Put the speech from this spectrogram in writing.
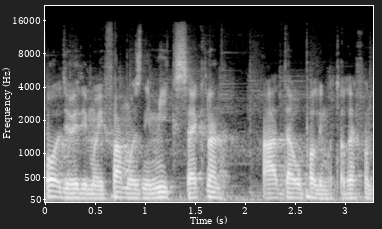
Ovdje vidimo i famozni mix ekran, a da upalimo telefon.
